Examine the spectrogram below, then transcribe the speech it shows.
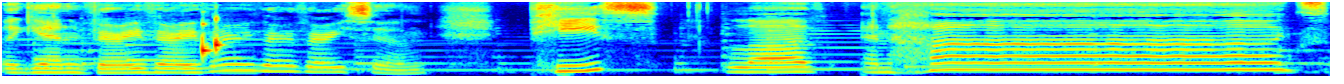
again very, very, very, very, very soon. Peace, love, and hugs. hugs.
